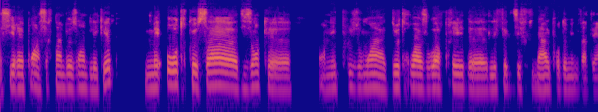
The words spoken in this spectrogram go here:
s'il répond à certains besoins de l'équipe. Mais autre que ça, disons que on est plus ou moins à deux, trois joueurs près de, l'effectif final pour 2021.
